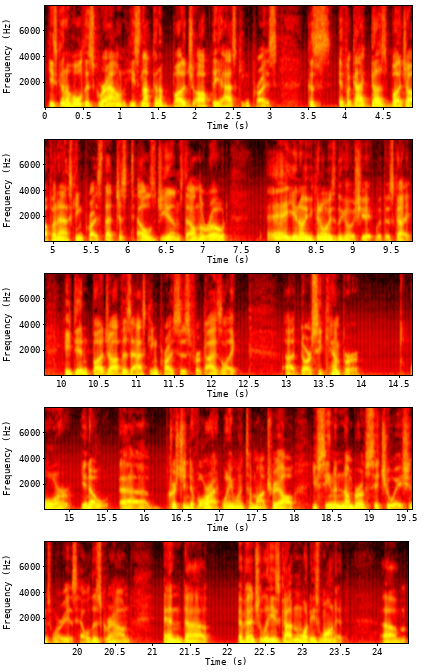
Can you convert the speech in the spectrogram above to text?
he's going to hold his ground. He's not going to budge off the asking price. Because if a guy does budge off an asking price, that just tells GMs down the road, hey, you know, you can always negotiate with this guy. He didn't budge off his asking prices for guys like uh, Darcy Kuemper or, you know, uh, Christian Dvorak when he went to Montreal. You've seen a number of situations where he has held his ground and uh, eventually he's gotten what he's wanted. Um,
